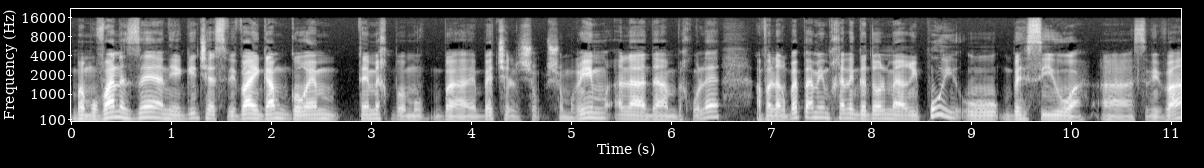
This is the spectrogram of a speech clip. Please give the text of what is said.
במובן הזה אני אגיד שהסביבה היא גם גורם תמך בהיבט של שומרים על האדם וכולי, אבל הרבה פעמים חלק גדול מהריפוי הוא בסיוע הסביבה.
